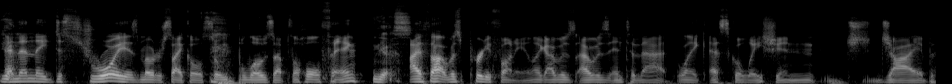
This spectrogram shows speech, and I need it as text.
Yeah. and then they destroy his motorcycle so he blows up the whole thing. Yes. I thought was pretty funny. Like I was I was into that like escalation j- jibe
